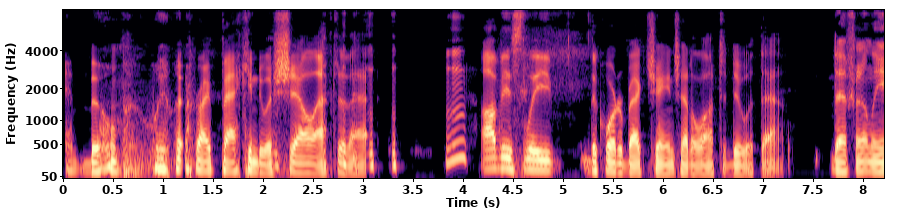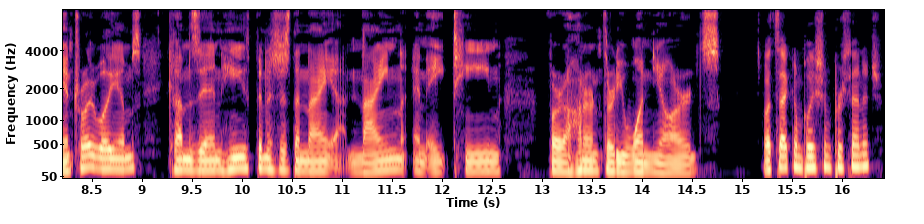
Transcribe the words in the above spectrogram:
And boom, we went right back into a shell after that. Obviously, the quarterback change had a lot to do with that. Definitely. And Troy Williams comes in. He finishes the night at 9 and 18 for 131 yards. What's that completion percentage?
